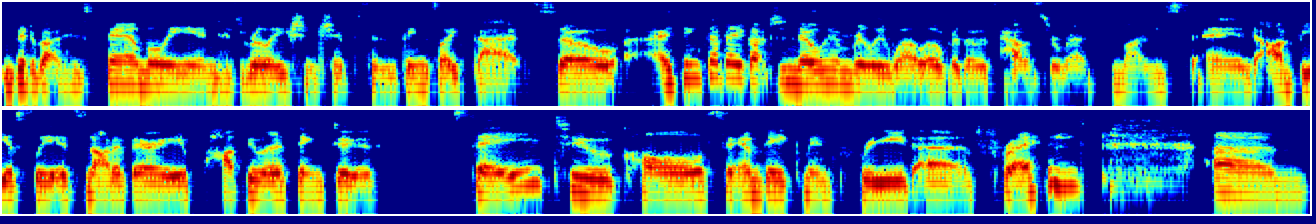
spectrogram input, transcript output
a bit about his family and his relationships and things like that. So I think that I got to know him really well over those house arrest months. And obviously, it's not a very popular thing to say to call Sam Bankman Fried a friend. Um,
